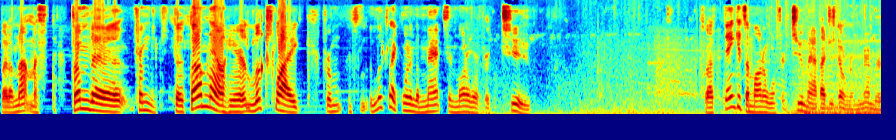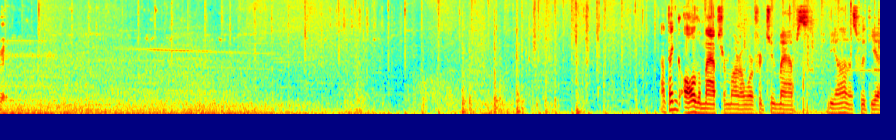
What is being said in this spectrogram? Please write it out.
But I'm not mis from the from the thumbnail here. It looks like from it looks like one of the maps in Modern Warfare 2. So I think it's a Modern Warfare 2 map, I just don't remember it. I think all the maps are Modern Warfare 2 maps, to be honest with you.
